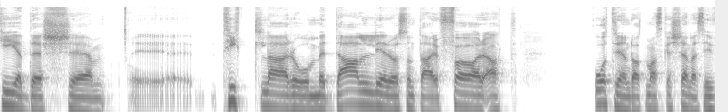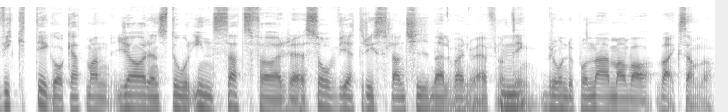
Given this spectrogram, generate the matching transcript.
heders eh, eh, titlar och medaljer och sånt där för att återigen då att man ska känna sig viktig och att man gör en stor insats för eh, Sovjet, Ryssland, Kina eller vad det nu är för någonting beroende på när man var verksam då.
